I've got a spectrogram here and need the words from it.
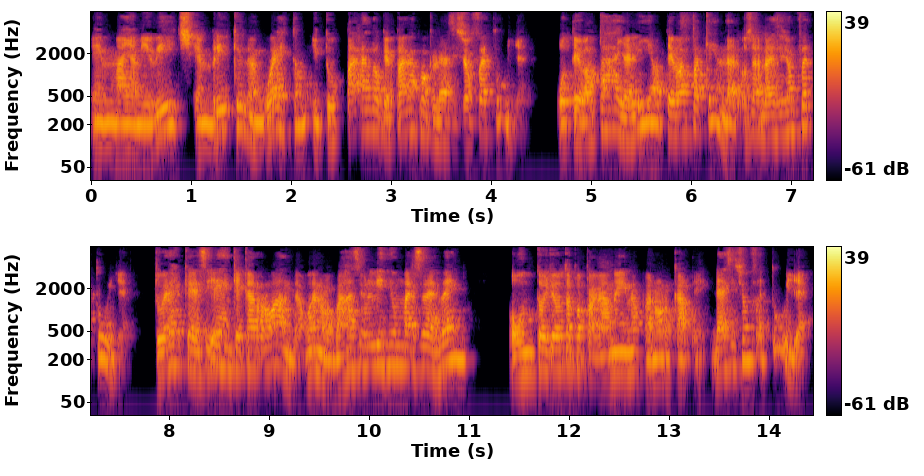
en Miami Beach, en Brickell o en Weston, y tú pagas lo que pagas porque la decisión fue tuya. O te vas para Hialeah o te vas para Kendall, o sea, la decisión fue tuya. Tú eres el que decides en qué carro andas. Bueno, vas a hacer un lease de un Mercedes-Benz o un Toyota para pagar menos para no ahorcarte. La decisión fue tuya.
